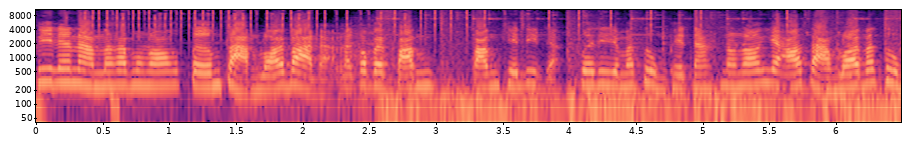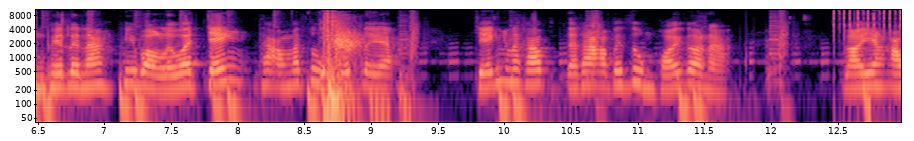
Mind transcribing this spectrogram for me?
พี่แนะนำนะครับน้องๆ เติม 300 บาทอะแล้วก็ไปปั๊มปั๊มเครดิตอะเพื่อที่จะมาสุ่มเพชรนะ น้องๆ อย่าเอา 300 มาสุ่มเพชรเลยนะ พี่บอกเลยว่าเจ๊ง ถ้าเอามาสุ่มเพชรเลยอะเจ๊งนะครับ แต่ถ้าเอาไปสุ่มพอยต์ก่อนอะเรายังเอา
